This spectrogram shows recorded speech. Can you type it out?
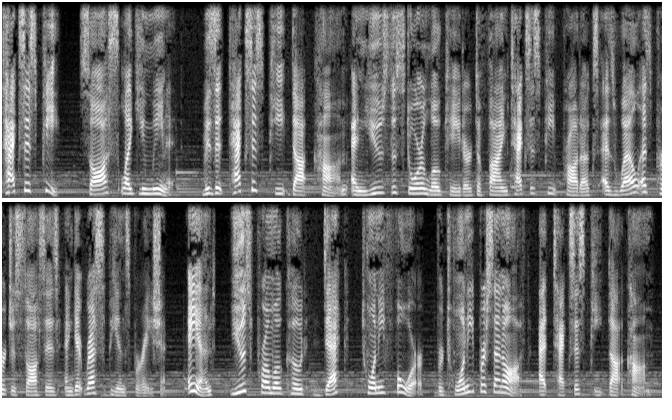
Texas Pete, sauce like you mean it. Visit TexasPete.com and use the store locator to find Texas Pete products as well as purchase sauces and get recipe inspiration. And use promo code DECK24 for 20% off at TexasPete.com.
